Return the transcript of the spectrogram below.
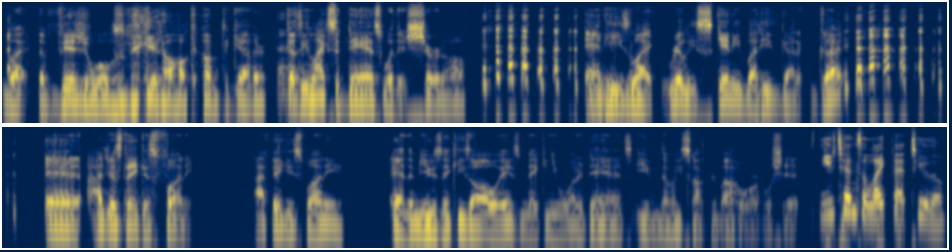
but the visuals make it all come together because he likes to dance with his shirt off and he's like really skinny, but he's got a gut. And I just think it's funny. I think he's funny. And the music, he's always making you want to dance, even though he's talking about horrible shit. you tend to like that too, though.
